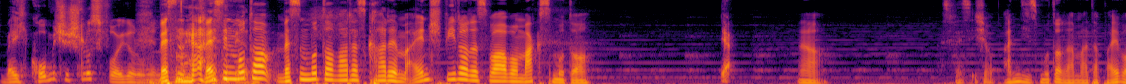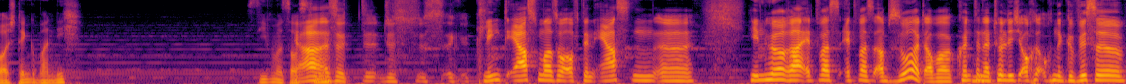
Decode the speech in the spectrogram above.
Welch komische Schlussfolgerungen. wessen, wessen, Mutter, wessen Mutter war das gerade im Einspieler? Das war aber Max Mutter. Ja. Ja. Was weiß ich, ob Andis Mutter da mal dabei war. Ich denke mal nicht. Steven, was sagst Ja, du? also d- das, das äh, klingt erstmal so auf den ersten äh, Hinhörer etwas, etwas absurd, aber könnte Hm. natürlich auch, auch eine gewisse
